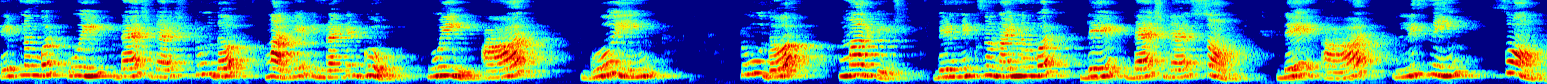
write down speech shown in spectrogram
eight number we dash dash to the market in bracket go we are going to the market then next uh, nine number they dash dash song they are listening song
